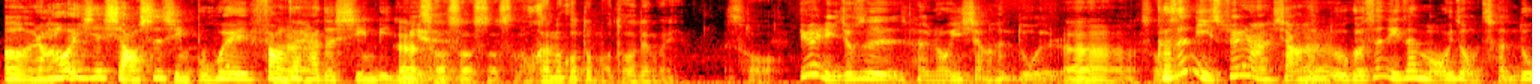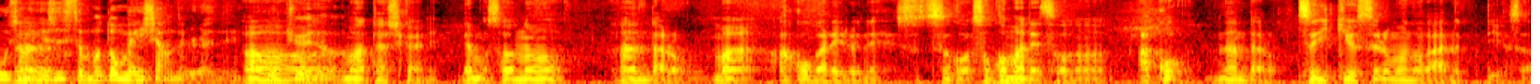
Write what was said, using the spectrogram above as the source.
嗯，然后一些小事情不会放在他的心里面，うん、そうそうそうそう。他のこともどうでもいい。そ因为你就是很容易想很多的人。ううんそう。可是你虽然想很多，可是你在某一种程度上也是什么都没想的人呢、あー我觉得。まあ確かに。でもそのなんだろう。まあ憧れるね。すすごいそこまでそのあこなんだろう。追求するものがあるっていうさ。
